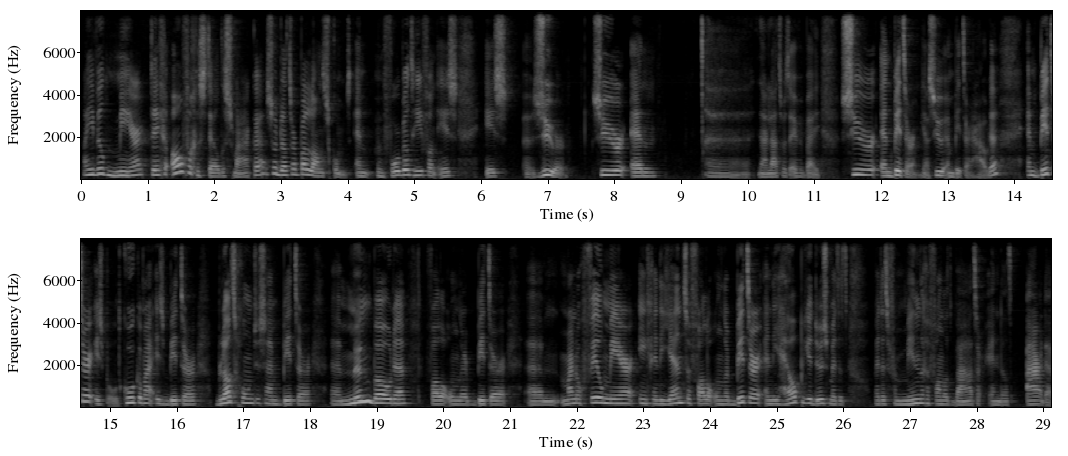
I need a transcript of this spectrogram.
maar je wilt meer tegenovergestelde smaken, zodat er balans komt. En een voorbeeld hiervan is, is uh, zuur. Zuur en uh, nou, laten we het even bij zuur en bitter. Ja, zuur en bitter houden. En bitter is bijvoorbeeld kurkuma is bitter, bladgroenten zijn bitter, uh, mungboden vallen onder bitter, um, maar nog veel meer ingrediënten vallen onder bitter en die helpen je dus met het, met het verminderen van het water en dat aarde.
